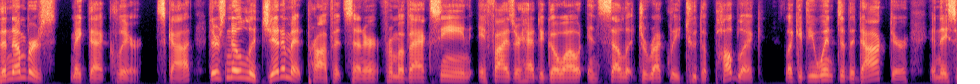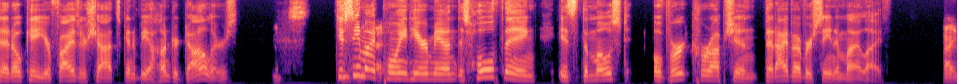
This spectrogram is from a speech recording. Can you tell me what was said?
The numbers make that clear, Scott. There's no legitimate profit center from a vaccine if Pfizer had to go out and sell it directly to the public. Like if you went to the doctor and they said, okay, your Pfizer shot's going to be $100. Do you see my point here, man? This whole thing is the most overt corruption that I've ever seen in my life. I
